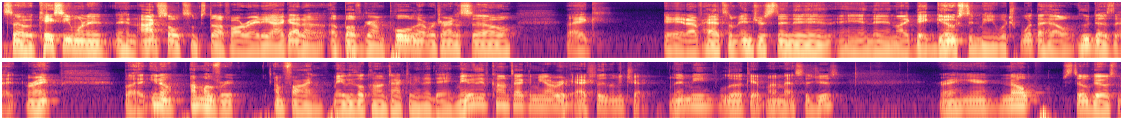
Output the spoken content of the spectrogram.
so casey wanted and i've sold some stuff already i got a above ground pool that we're trying to sell like and i've had some interest in it and then like they ghosted me which what the hell who does that right but you know, I'm over it. I'm fine. Maybe they'll contact me in a day. Maybe they've contacted me already. Actually, let me check. Let me look at my messages. Right here. Nope. Still ghost.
